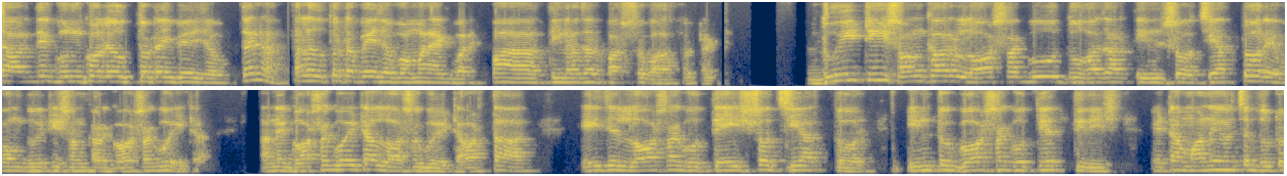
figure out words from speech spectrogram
চার দিয়ে গুণ করলে উত্তরটাই পেয়ে যাব। তাই না? তাহলে উত্তরটা পেয়ে যাব আমার একবারে। তিন হাজার পাঁচশো বাহাত্তর টাকা। দুইটি সংখ্যার লসাগু দু হাজার তিনশো ছিয়াত্তর এবং দুইটি সংখ্যার গসাগু এটা মানে গসাগু এটা লসাগু এটা অর্থাৎ এই যে লসাগু তেইশশো ছিয়াত্তর ইন্টু গসাগু তেত্রিশ, এটা মানে হচ্ছে দুটো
